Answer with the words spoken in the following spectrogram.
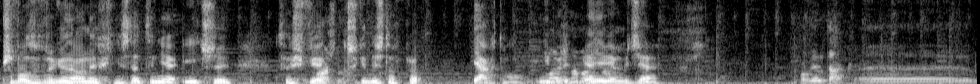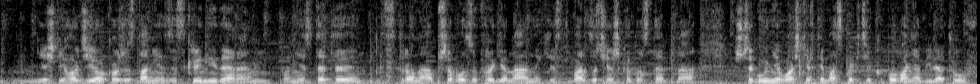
przewozów regionalnych niestety nie. I czy ktoś wie, Można. czy kiedyś to wpro... Jak to? Niby, Można, ja można. nie wiem gdzie. Powiem tak, e, Jeśli chodzi o korzystanie ze screen readerem, to niestety strona przewozów regionalnych jest bardzo ciężko dostępna, szczególnie właśnie w tym aspekcie kupowania biletów.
